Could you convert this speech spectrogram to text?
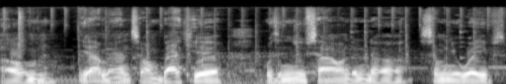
Um, yeah, man, so I'm back here with a new sound and uh, some new waves.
